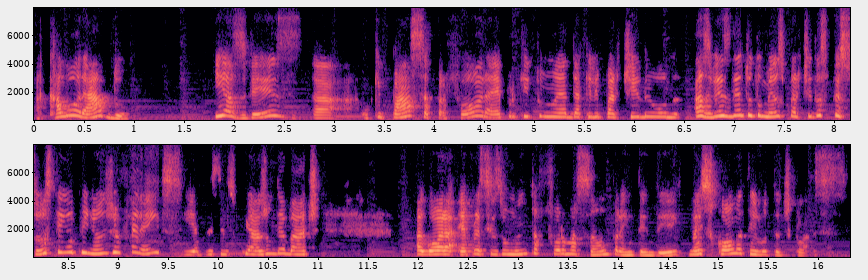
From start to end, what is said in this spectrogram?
acalorado. E às vezes a, o que passa para fora é porque tu não é daquele partido. Às vezes, dentro do mesmo partido, as pessoas têm opiniões diferentes e é preciso que haja um debate. Agora, é preciso muita formação para entender. Na escola tem luta de classes.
